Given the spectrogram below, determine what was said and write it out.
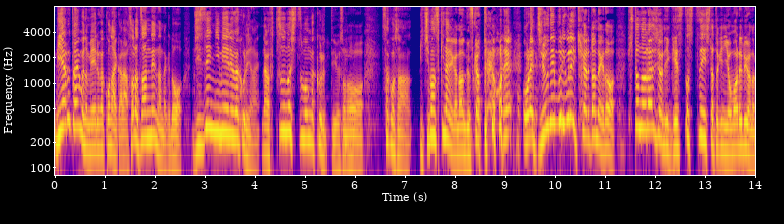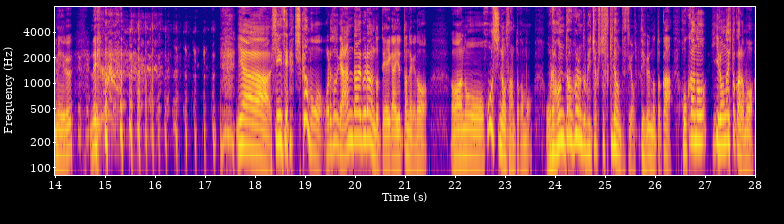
リアルタイムのメールが来ないから、それは残念なんだけど、事前にメールが来るじゃない？だから普通の質問が来るっていう、その、佐久間さん、一番好きな映画何ですかって、俺、俺10年ぶりぐらい聞かれたんだけど、人のラジオにゲスト出演した時に読まれるようなメール。ね。いやー、新鮮。しかも、俺その時アンダーグラウンドって映画言ったんだけど、あの、星野さんとかも、俺アンダーグラウンドめちゃくちゃ好きなんですよっていうのとか、他のいろんな人からも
